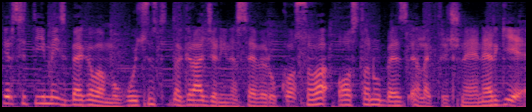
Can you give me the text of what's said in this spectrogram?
jer se time izbegava mogućnost da građani na severu Kosova ostanu bez električne energije.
